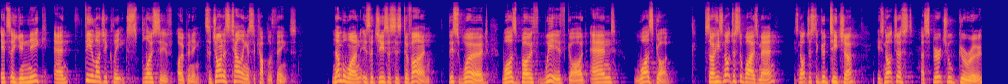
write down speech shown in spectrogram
It's a unique and theologically explosive opening. So, John is telling us a couple of things. Number one is that Jesus is divine. This word was both with God and was God. So, he's not just a wise man, he's not just a good teacher, he's not just a spiritual guru.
